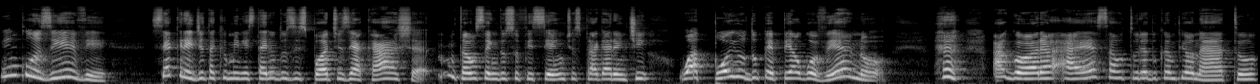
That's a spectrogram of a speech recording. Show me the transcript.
Inclusive, você acredita que o Ministério dos Esportes e a Caixa não estão sendo suficientes para garantir o apoio do PP ao governo? Agora, a essa altura do campeonato,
